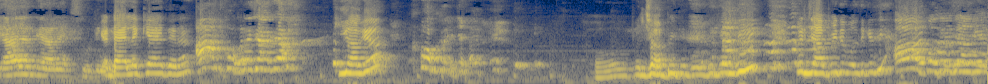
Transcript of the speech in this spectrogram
यार है यार है शूटिंग डायलॉग क्या है तेरा? हाँ खोखरे जा गया की आ गया? खोखरे जा। गया हाँ, पंजाबी तो बोलती कहती पंजाबी तो बोलती कहती आ पकड़ जा गया।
